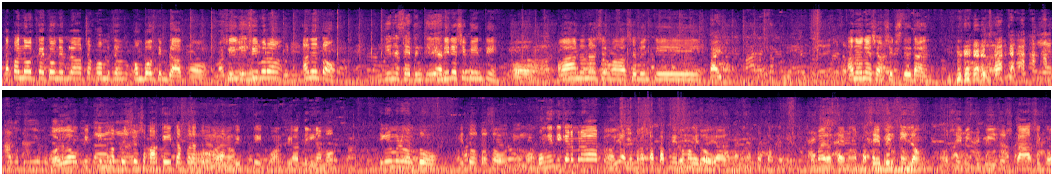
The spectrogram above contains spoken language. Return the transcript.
napanood kay Tony Vlog at sa Kumbontin Vlog, Oh, si, siguro, ano to? Hindi na 70 yan. Hindi na 70. Oh. Mga ano na siya, mga 70, 5. ano na siya, 69. o yung 50 mga presyo sa marketan pala itong Oo, mga ano? 150. 150. So, tingnan mo. Tingnan mo naman to. oh. Ito, to, to. Tingnan mo. Kung hindi ka naman nakap, oh, yan, yung mga tatak nito mga guys, yan, mga tatak. Kung mayroon tayong mga tatak 70 dito. lang? O, 70 pesos kasi ko.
